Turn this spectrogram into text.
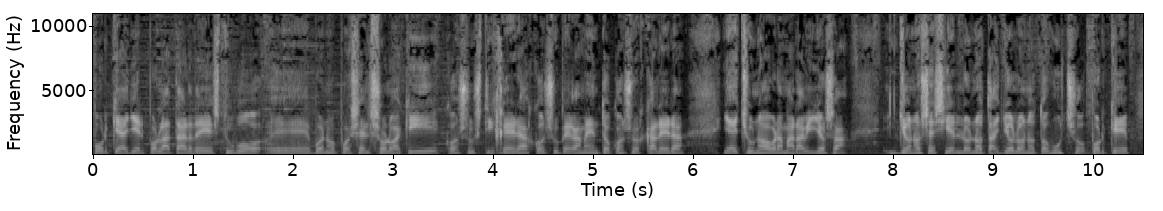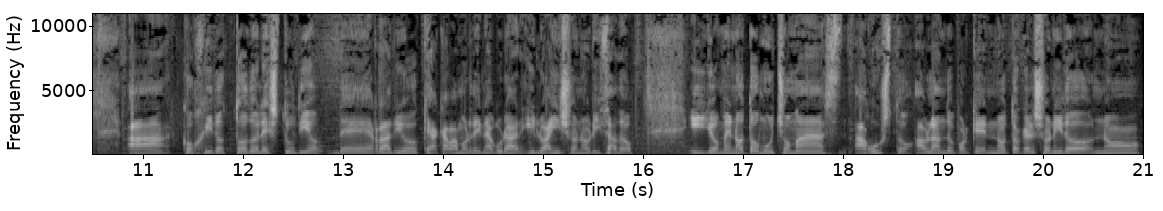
porque ayer por la tarde estuvo, eh, bueno, pues él solo aquí, con sus tijeras, con su pegamento, con su escalera, y ha hecho una obra maravillosa. Yo no sé si él lo nota, yo lo noto mucho, porque ha cogido todo el estudio de radio que acabamos de inaugurar y lo ha insonorizado. Y yo me noto mucho más a gusto hablando, porque noto que el sonido no,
